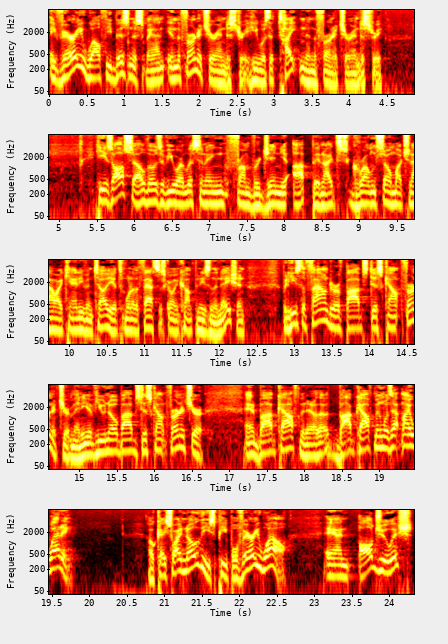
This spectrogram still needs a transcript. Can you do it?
a very wealthy businessman in the furniture industry. He was a titan in the furniture industry. He is also, those of you who are listening from Virginia up, and it's grown so much now I can't even tell you, it's one of the fastest growing companies in the nation. But he's the founder of Bob's Discount Furniture. Many of you know Bob's Discount Furniture and Bob Kaufman. Bob Kaufman was at my wedding. Okay, so I know these people very well. And all Jewish.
